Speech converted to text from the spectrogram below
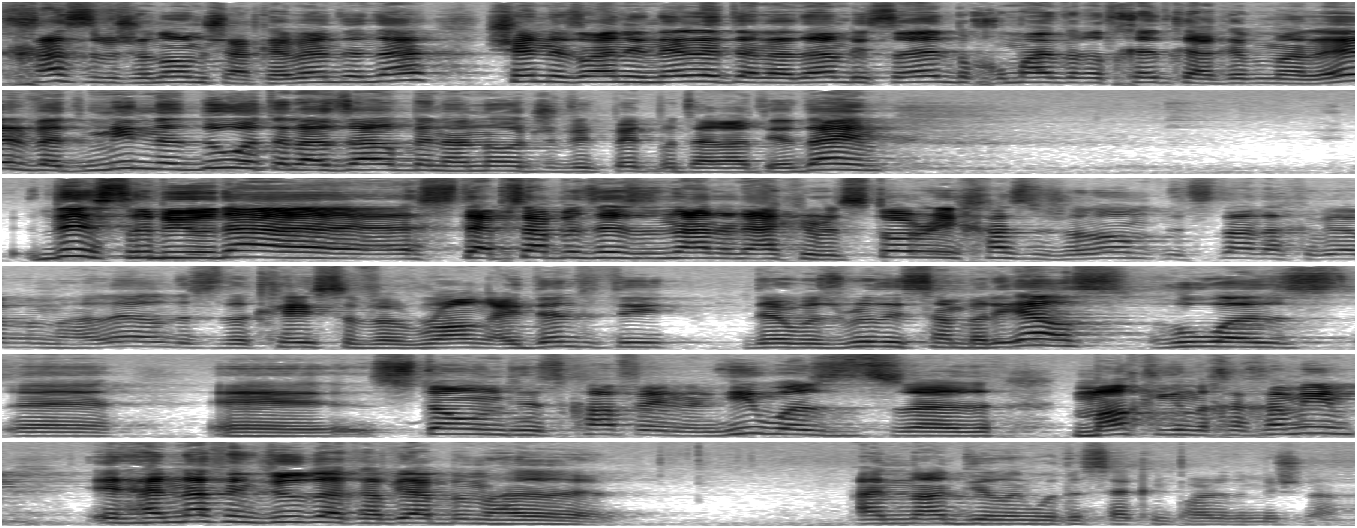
חס ושלום שהכוון תדע, שאין עזרה ננהלת על אדם בישראל בחומה ורד חטא כעקב מהלל, ואת מי נדעו את אלעזר בן הנוד שפטפט בטהרת ידיים. This Rabbi Yehuda steps up and says it's not an accurate story. Chas v'shalom, it's not Akaviyah b'Mahalel. This is the case of a wrong identity. There was really somebody else who was uh, uh, stoned his coffin and he was uh, mocking the Chachamim. It had nothing to do with Akaviyah b'Mahalel. I'm not dealing with the second part of the Mishnah.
